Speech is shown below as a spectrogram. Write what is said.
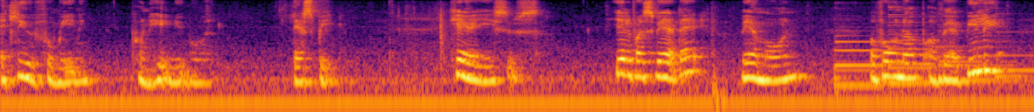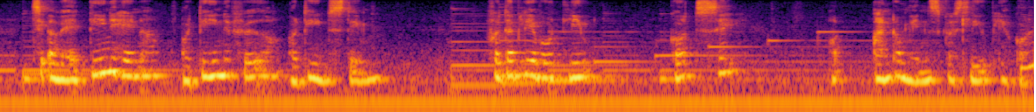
at livet får mening på en helt ny måde. Lad os bede. Kære Jesus, hjælp os hver dag, hver morgen, og vågne op og være villig til at være dine hænder og dine fødder og din stemme. For der bliver vort liv godt selv, og andre menneskers liv bliver godt.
